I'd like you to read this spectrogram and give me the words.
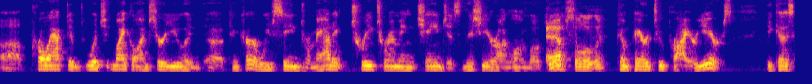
uh, proactive, which Michael, I'm sure you would uh, concur. We've seen dramatic tree trimming changes this year on Longboat Key Absolutely. compared to prior years. Because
